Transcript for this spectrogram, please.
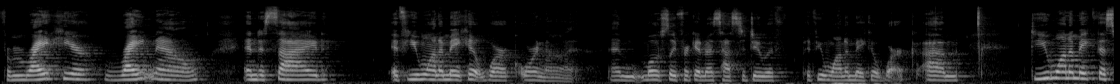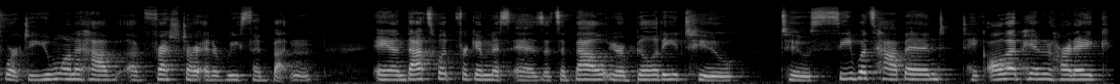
from right here, right now, and decide if you want to make it work or not and mostly forgiveness has to do with if you want to make it work. Um, do you want to make this work? Do you want to have a fresh start and a reset button? And that's what forgiveness is. It's about your ability to to see what's happened, take all that pain and heartache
